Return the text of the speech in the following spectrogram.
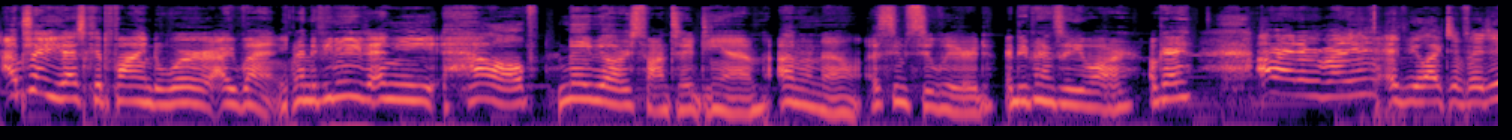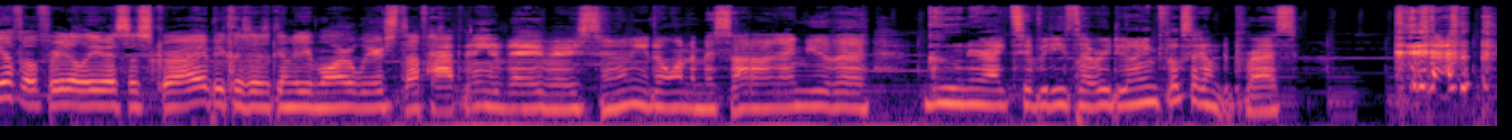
I'm sure you guys could find where I went. And if you need any help, maybe I'll respond to a DM. I don't know. It seems too weird. It depends who you are, okay? Alright, everybody. If you liked the video, feel free to leave a subscribe because there's gonna be more weird stuff happening very, very soon. You don't want to miss out on any of the gooner activities that we're doing. It looks like I'm depressed.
